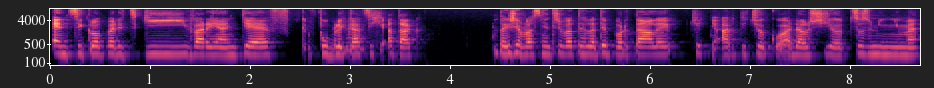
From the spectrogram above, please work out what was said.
encyklopedický variantě v, v publikacích mm. a tak. Takže vlastně třeba tyhle ty portály, včetně Artičoku a dalšího, co zmíníme,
